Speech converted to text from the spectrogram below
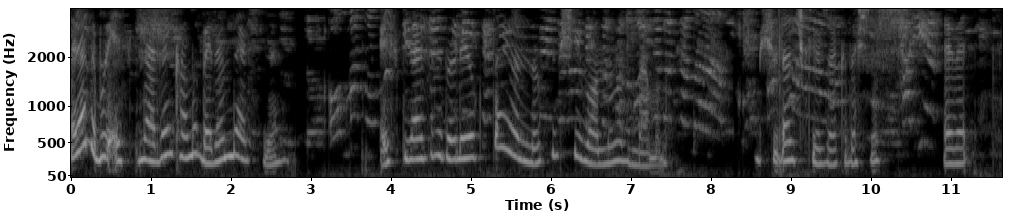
Herhalde bu eskilerden kalma beden dersi. Eskilerde de böyle yoktu da yani nasıl bir şey bu anlamadım ben bunu. Şimdi şuradan çıkıyoruz arkadaşlar. Evet.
